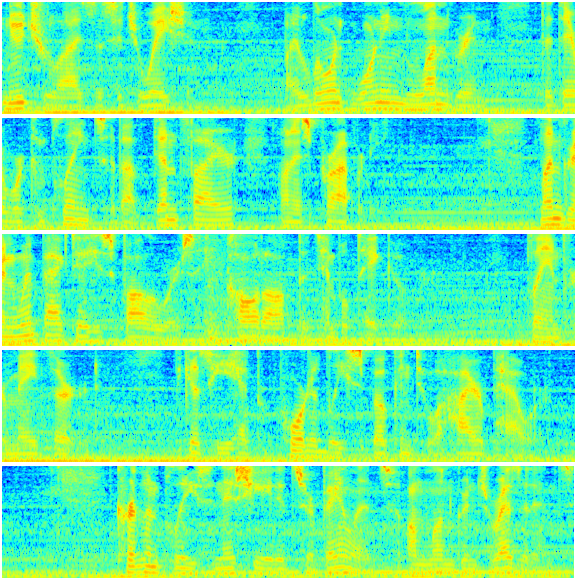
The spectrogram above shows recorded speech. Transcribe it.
neutralized the situation by warning Lundgren that there were complaints about gunfire on his property. Lundgren went back to his followers and called off the temple takeover, planned for May 3rd, because he had purportedly spoken to a higher power. Kirtland police initiated surveillance on Lundgren's residence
